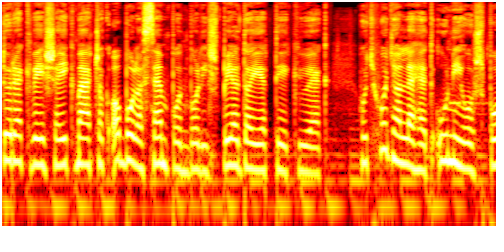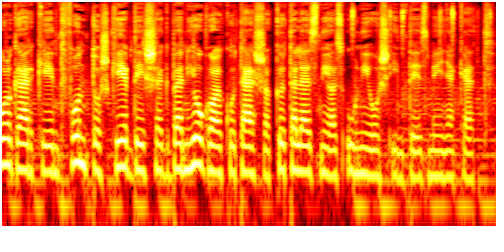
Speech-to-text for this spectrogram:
Törekvéseik már csak abból a szempontból is példaértékűek, hogy hogyan lehet uniós polgárként fontos kérdésekben jogalkotásra kötelezni az uniós intézményeket.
